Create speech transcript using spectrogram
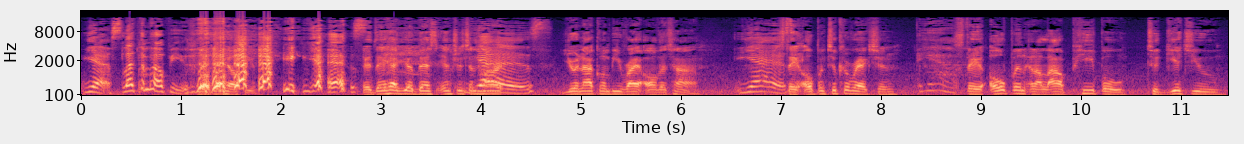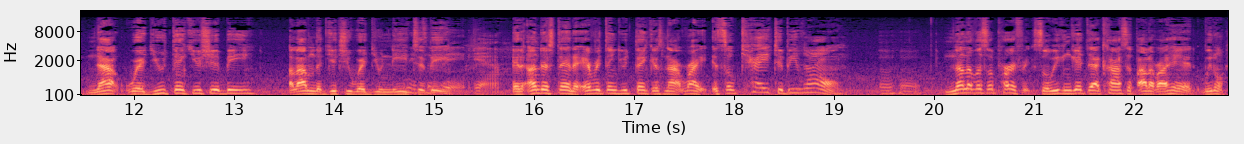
yes, let them help you. let them help you. yes, If they have your best interest in heart, yes, you're not going to be right all the time. yes. Stay open to correction. yeah, Stay open and allow people to get you not where you think you should be. Allow them to get you where you need, Need to, be. Yeah, And understand that everything you think is not right. It's okay to be wrong. Mm-hmm. None of us are perfect, so we can get that concept out of our head. We don't.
